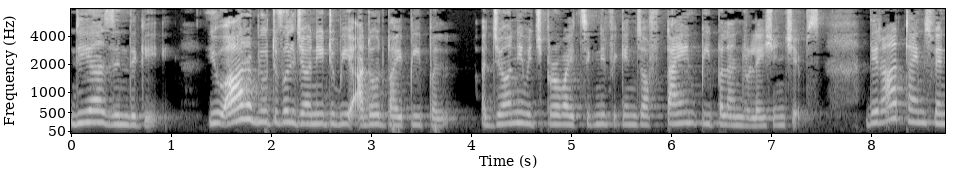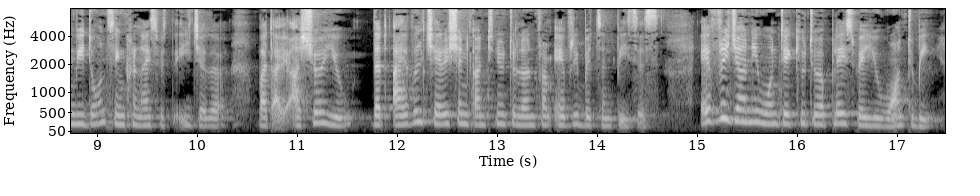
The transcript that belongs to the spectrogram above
Dear Zindagi, you are a beautiful journey to be adored by people, a journey which provides significance of time, people, and relationships. There are times when we don't synchronize with each other, but I assure you that I will cherish and continue to learn from every bits and pieces. Every journey won't take you to a place where you want to be,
